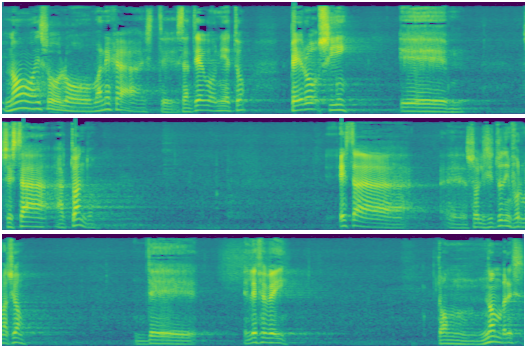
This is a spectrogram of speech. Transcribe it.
No, eso lo maneja este Santiago Nieto, pero sí eh, se está actuando. Esta eh, solicitud de información del FBI con nombres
